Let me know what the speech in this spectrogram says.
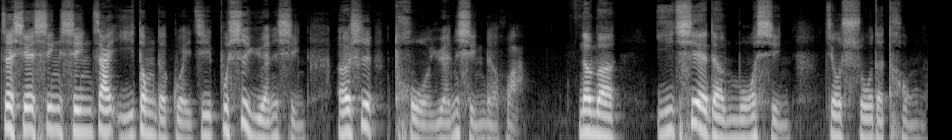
这些星星在移动的轨迹不是圆形，而是椭圆形的话，那么一切的模型就说得通了。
